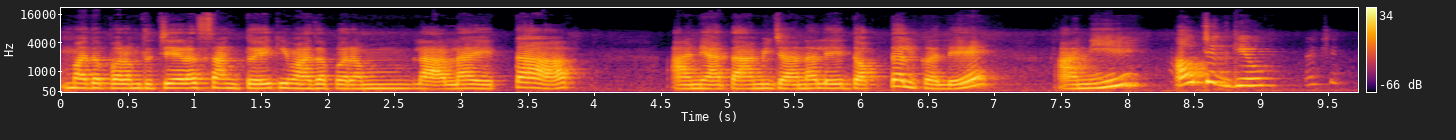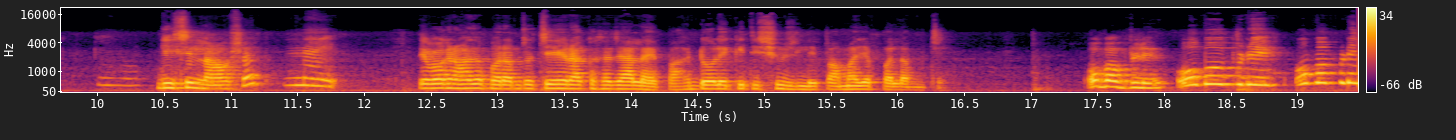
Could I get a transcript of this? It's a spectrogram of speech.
माझा परमचा चेहराच सांगतोय की माझा परमला आलाय ताप आणि आता आम्ही जाणाले डॉक्टर कले आणि औषध घेऊ? घेशील ना औषध? नाही. ते बघ ना माझा परमचा चेहरा कसा झालाय पा डोळे किती सुजले पा माझ्या पलमचे. ओ बापले ओ बापडे ओ बापडे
